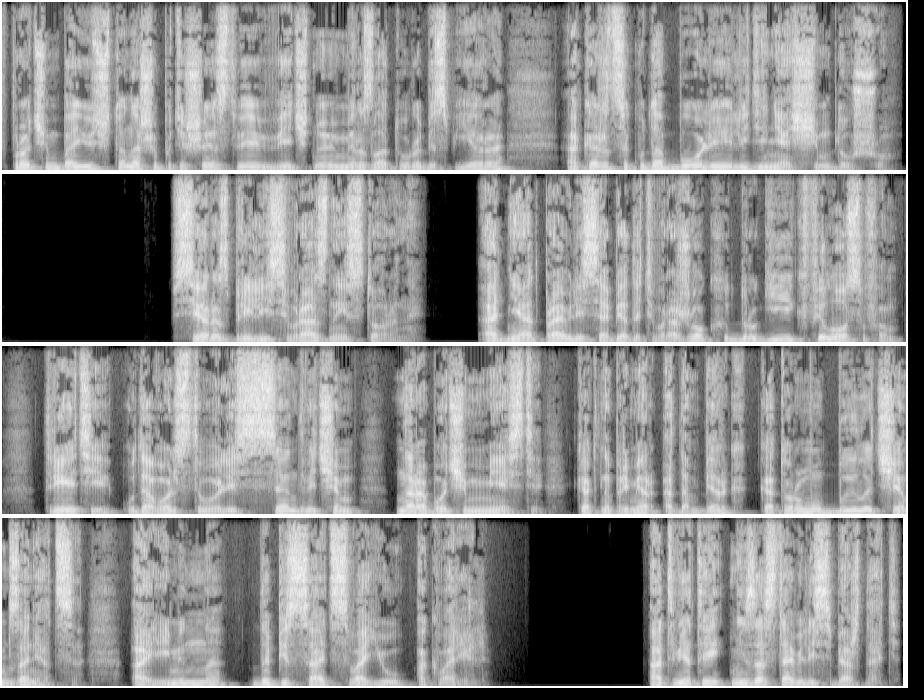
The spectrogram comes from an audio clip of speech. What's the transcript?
Впрочем, боюсь, что наше путешествие в вечную мерзлоту Робеспьера окажется куда более леденящим душу. Все разбрелись в разные стороны. Одни отправились обедать в рожок, другие – к философам, третьи удовольствовались сэндвичем на рабочем месте, как, например, Адамберг, которому было чем заняться, а именно дописать свою акварель. Ответы не заставили себя ждать.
